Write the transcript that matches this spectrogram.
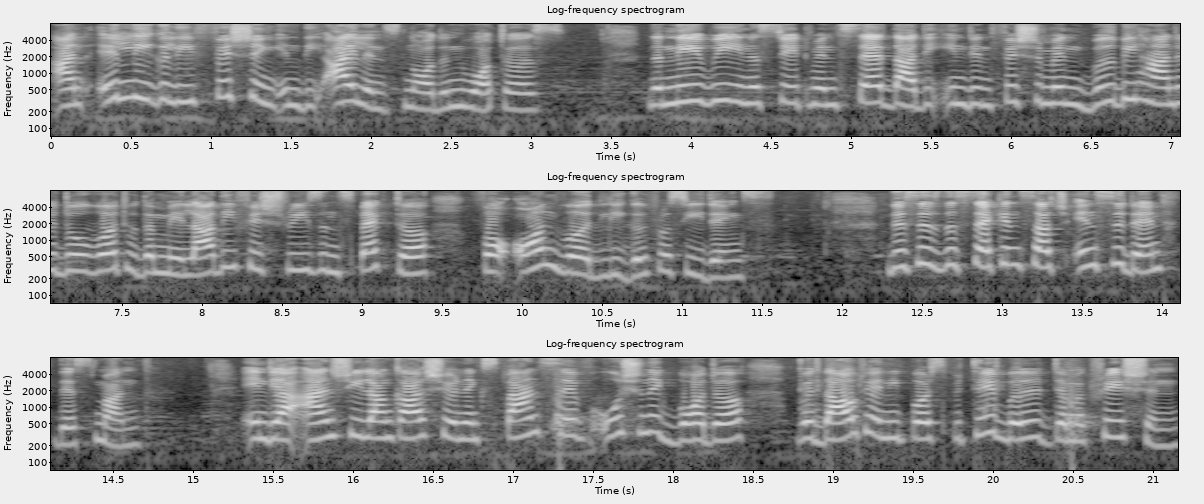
and illegally fishing in the island's northern waters. The Navy in a statement said that the Indian fishermen will be handed over to the Mailadi Fisheries Inspector for onward legal proceedings. This is the second such incident this month. India and Sri Lanka share an expansive oceanic border without any perceptible demarcation.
